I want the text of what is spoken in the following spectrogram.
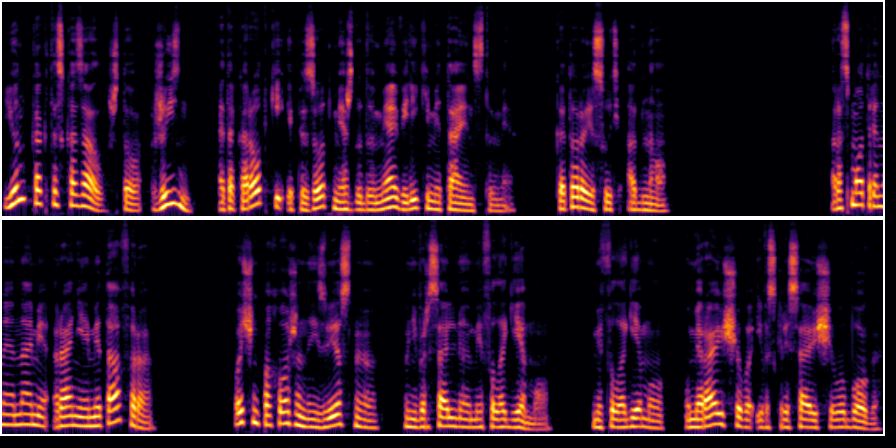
Юнг как-то сказал, что жизнь — это короткий эпизод между двумя великими таинствами, которые суть одно. Рассмотренная нами ранее метафора очень похожа на известную универсальную мифологему, мифологему умирающего и воскресающего бога.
